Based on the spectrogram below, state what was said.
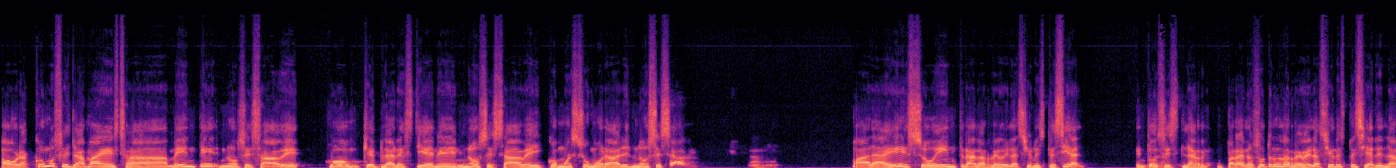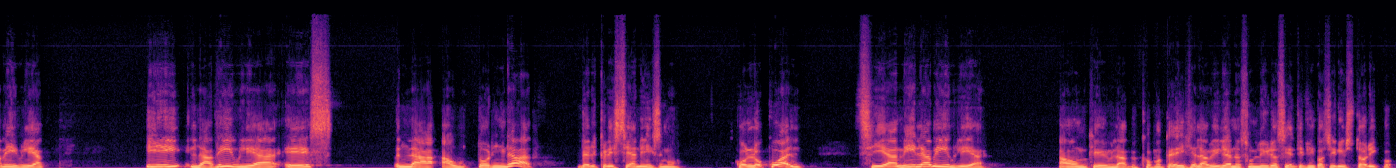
Ahora, ¿cómo se llama esa mente? No se sabe. ¿Con qué planes tiene? No se sabe. ¿Y cómo es su moral? No se sabe. Para eso entra la revelación especial. Entonces, para nosotros la revelación especial es la Biblia y la Biblia es la autoridad del cristianismo. Con lo cual, si a mí la Biblia aunque, como te dije, la Biblia no es un libro científico, sino histórico.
